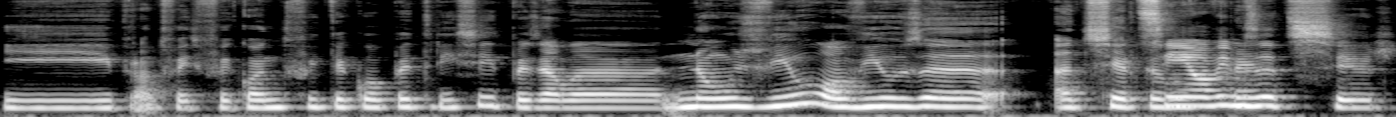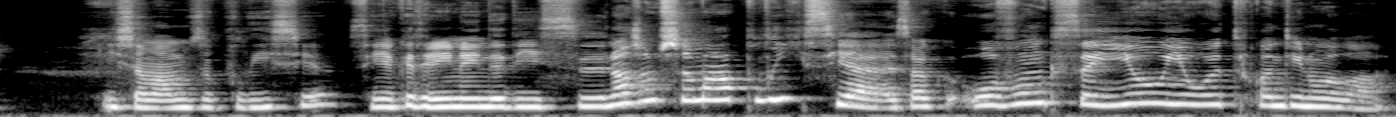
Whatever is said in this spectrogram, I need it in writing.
E pronto, foi, foi quando fui ter com a Patrícia e depois ela não os viu, ouviu-os a, a descer pelo Sim, ouvimos a prédio descer. E chamámos a polícia. Sim, a Catarina ainda disse: Nós vamos chamar a polícia. Só que houve um que saiu e o outro continua lá.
